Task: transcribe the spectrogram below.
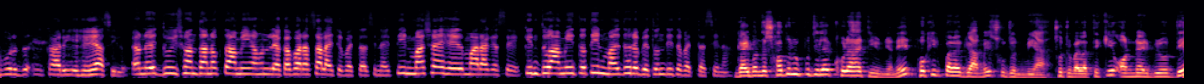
উপকারী হে আসিল এখন এই দুই সন্তানক তো আমি এখন লেখাপড়া চালাইতে পারতাছি না তিন মাসে হে মারা গেছে, কিন্তু আমি তো তিন মাস ধরে বেতন দিতে পারতাছি না। গাইবান্ধা সদর উপজেলার খোলাহাটি ইউনিয়নের ফকিরপাড়া গ্রামের সুজন মিয়া ছোটবেলা থেকে অন্যায়ের বিরুদ্ধে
